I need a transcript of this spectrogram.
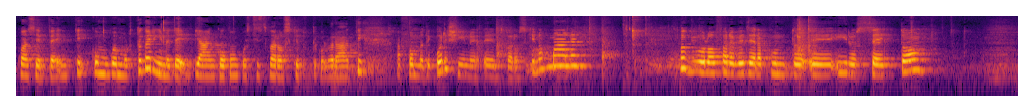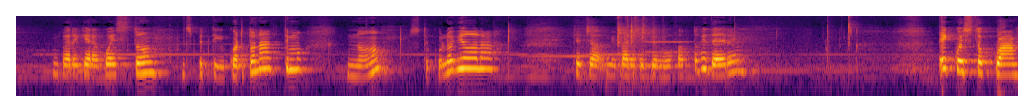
quasi 20 comunque molto carino ed è bianco con questi svaroschi tutti colorati a forma di cuoricino e svaroschi normale. Poi vi volevo fare vedere appunto eh, il rossetto. Mi pare che era questo. Aspetti che guardo un attimo. No questo è quello viola che già mi pare che vi avevo fatto vedere e questo qua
